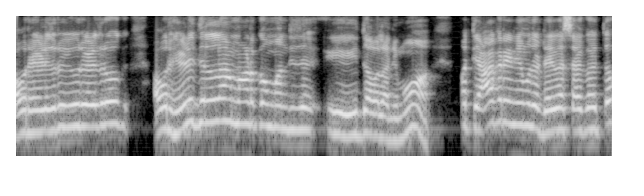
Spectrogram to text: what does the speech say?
ಅವ್ರು ಹೇಳಿದ್ರು, ಇವ್ರು ಹೇಳಿದ್ರು, ಅವ್ರು ಹೇಳಿದ್ದೆಲ್ಲ ಮಾಡ್ಕೊಂಡ್ ಬಂದಿದೆ ಇದ್ದಾವಲ್ಲ ನೀವು. ಮತ್ತೆ ಯಾಕ್ರಿ ನಿಮ್ದು ಡೈವರ್ಸ್ ಆಗೋಯ್ತು?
